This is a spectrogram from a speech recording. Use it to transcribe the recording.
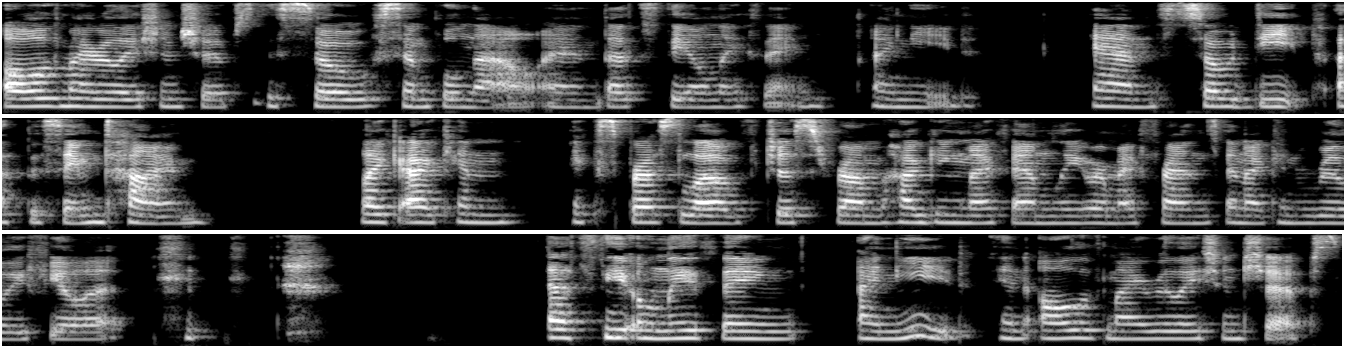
all of my relationships is so simple now, and that's the only thing I need. And so deep at the same time. Like, I can express love just from hugging my family or my friends, and I can really feel it. that's the only thing I need in all of my relationships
